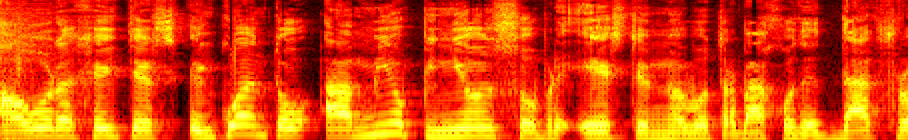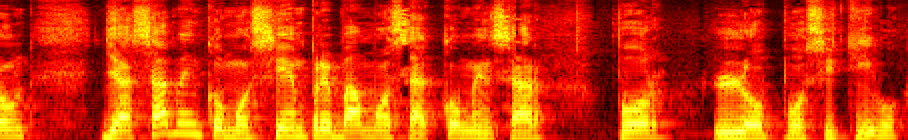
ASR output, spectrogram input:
Ahora haters, en cuanto a mi opinión sobre este nuevo trabajo de Darkthrone, ya saben como siempre vamos a comenzar por lo positivo.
